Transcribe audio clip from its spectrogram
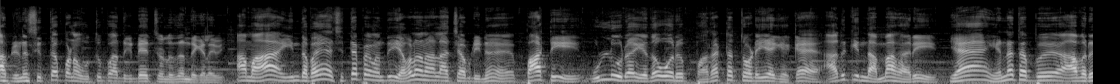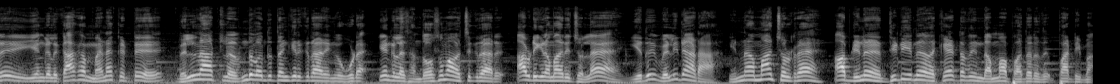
அப்படின்னு சித்தப்பனை உத்து பார்த்துக்கிட்டே சொல்லுது அந்த கிழவி. ஆமா இந்த பய சித்தப்பன் வந்து எவ்வளவு நாள் ஆச்சு? அப்படின்னு பாட்டி உள்ளூர ஏதோ ஒரு பதட்டத்தோடையே கேட்க அதுக்கு இந்த அம்மாகாரி ஏன்? என்ன தப்பு? அவரு எங்களுக்காக மெனக்கெட்டு வெளிநாட்டுல இருந்து வந்து தங்கியிருக்கிறார் எங்க கூட எங்களை சந்தோஷமா வச்சுக்கிறாரு. அப்படிங்கிற மாதிரி சொல்ல எது வெளிநாடா? என்னம்மா சொல்ற? அப்படின்னு திடீர்னு அதை கேட்டது இந்த அம்மா பதறுது. பாட்டிமா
